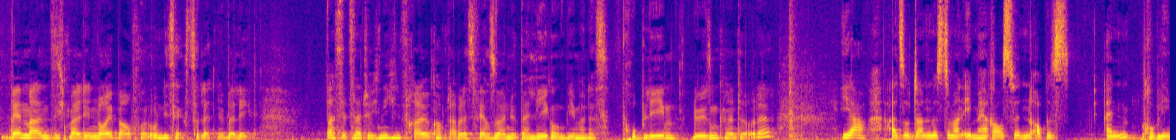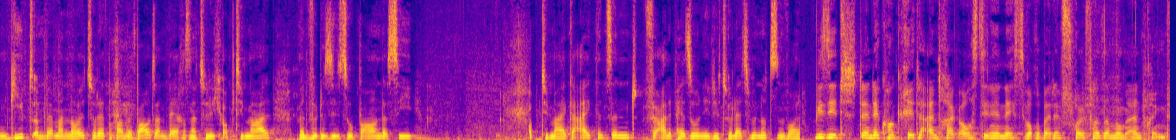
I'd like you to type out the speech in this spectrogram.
wenn man sich mal den Neubau von Unisex-Toiletten überlegt. Was jetzt natürlich nicht in Frage kommt, aber das wäre so eine Überlegung, wie man das Problem lösen könnte, oder? Ja, also dann müsste man eben herausfinden, ob es ein Problem gibt. Und wenn man neue Toilettenräume baut, dann wäre es natürlich optimal, man würde sie so bauen, dass sie optimal geeignet sind für alle Personen, die die Toilette benutzen wollen. Wie sieht denn der konkrete Antrag aus, den ihr nächste Woche bei der Vollversammlung einbringt?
